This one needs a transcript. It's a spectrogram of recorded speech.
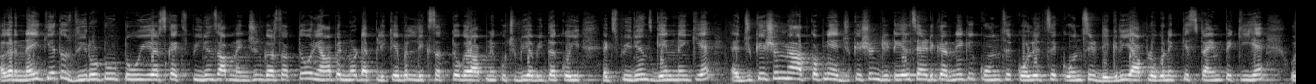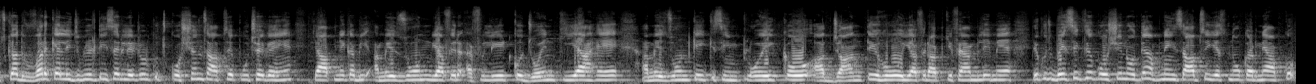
अगर नहीं किया तो ज़ीरो टू टू ईयर्स का एक्सपीरियंस आप मेंशन कर सकते हो और यहाँ पे नॉट एप्लीकेबल लिख सकते हो, अगर आपने कुछ भी अभी तक कोई एक्सपीरियंस गेन नहीं किया। है एजुकेशन में आपको अपनी एजुकेशन डिटेल्स ऐड करनी है कि कौन से कॉलेज से कौन सी डिग्री आप लोगों ने किस टाइम पर की है। उसके बाद वर्क एलिजिबिलिटी से रिलेटेड कुछ क्वेश्चन आपसे पूछे गए हैं कि आपने कभी अमेजोन या फिर एफिलिएट को ज्वाइन किया है। अमेजोन के किसी इंप्लॉय को आप जानते हो या फिर आपकी फैमिली में में ये कुछ बेसिक से क्वेश्चन होते हैं, अपने हिसाब से यस नो करने आपको।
